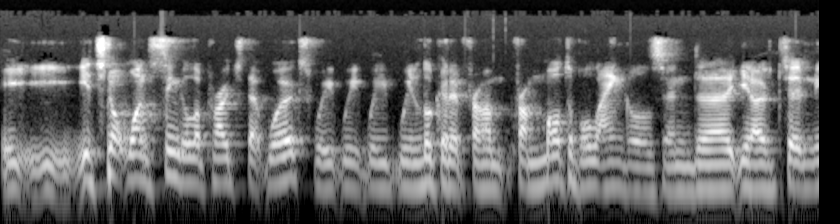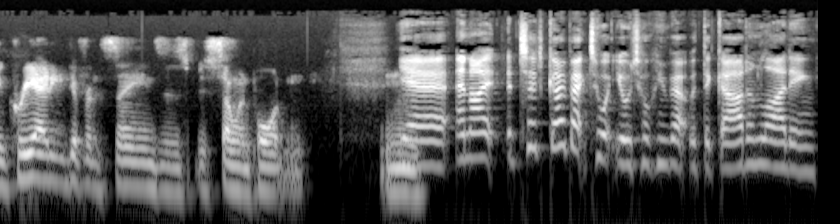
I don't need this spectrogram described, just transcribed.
it's not one single approach that works. We we, we, we look at it from from multiple angles, and uh, you know, to, creating different scenes is, is so important. Mm. Yeah, and I to go back to what you were talking about with the garden lighting,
